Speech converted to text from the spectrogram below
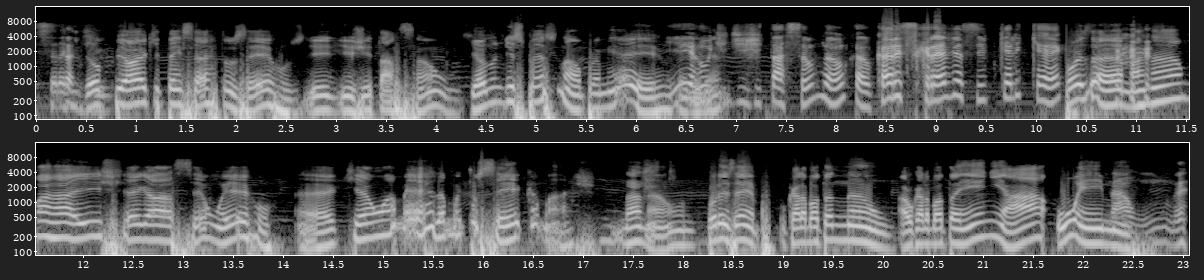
Isso era E o pior é que tem certos erros de digitação que eu não dispenso, não. Pra mim é erro. tá E erro entendendo? de digitação não, cara. O cara escreve assim porque ele quer. Pois é, mas não, mas aí chega a ser um erro. É que é uma merda muito seca, macho. Não dá não. Por exemplo, o cara bota não, aí o cara bota N-A-U-M. Dá um, né?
